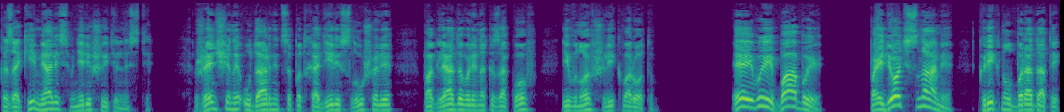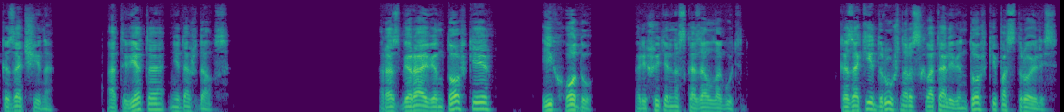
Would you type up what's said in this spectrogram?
Казаки мялись в нерешительности. Женщины-ударницы подходили, слушали, поглядывали на казаков и вновь шли к воротам. — Эй вы, бабы, пойдете с нами? — крикнул бородатый казачина. Ответа не дождался. — Разбирай винтовки и ходу, — решительно сказал Лагутин. Казаки дружно расхватали винтовки, построились.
